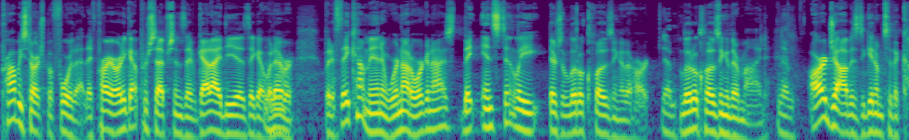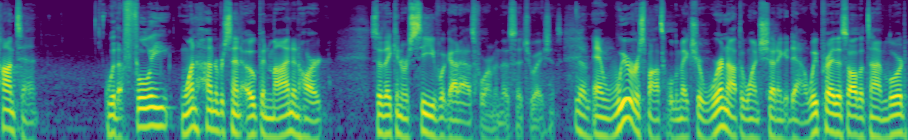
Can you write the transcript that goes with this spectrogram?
Probably starts before that. They've probably already got perceptions, they've got ideas, they got mm-hmm. whatever. But if they come in and we're not organized, they instantly there's a little closing of their heart, little closing of their mind. Our job is to get them to the content with a fully 100% open mind and heart so they can receive what God has for them in those situations. Yeah. And we're responsible to make sure we're not the ones shutting it down. We pray this all the time, Lord.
